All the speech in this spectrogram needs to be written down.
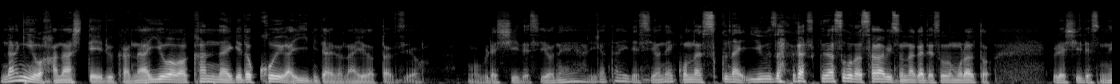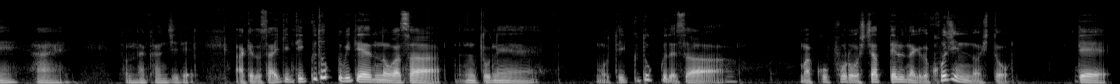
何を話しているか内容は分かんないけど声がいいみたいな内容だったんですよ。もう嬉しいですよね。ありがたいですよね。こんな少ないユーザーが少なそうなサービスの中でそれもらうと嬉しいですね。はい。そんな感じで。あ、けど最近 TikTok 見てんのがさ、うんとね、もう TikTok でさ、まあ、こうフォローしちゃってるんだけど個人の人で、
